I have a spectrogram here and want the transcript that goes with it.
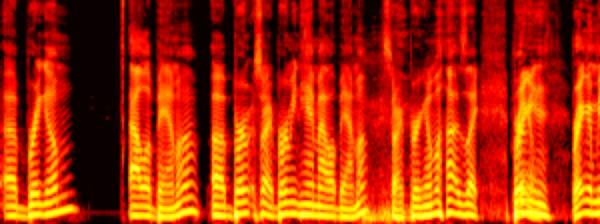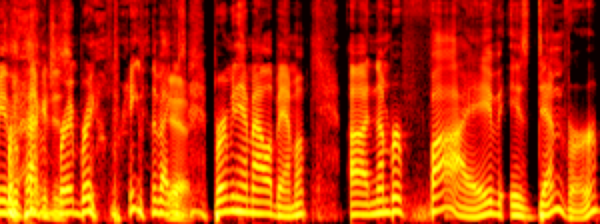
uh, Brigham, Alabama. Uh, Bir- sorry, Birmingham, Alabama. Sorry, Brigham. I was like, Bring Birmingham. them, bring 'em me the packages. bring, bring, bring the packages. Yeah. Birmingham, Alabama. Uh, number five is Denver.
